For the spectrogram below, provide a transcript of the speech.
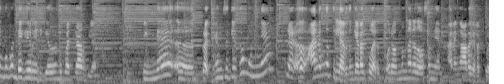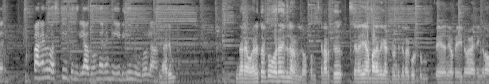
എന്റെ കൊണ്ടേ കയറിയിരിക്കും അതുകൊണ്ട് പറ്റാറില്ല. പിന്നെ പ്രഗ്നൻസിക്കൊക്കെ മുന്നേ അനങ്ങത്തില്ലായിരുന്നു കിടക്കുമായിരുന്നു ഒരു ഒന്നൊന്നര ദിവസം ഞാൻ അനങ്ങാതെ കിടക്കുമായിരുന്നു അപ്പൊ അങ്ങനെ റെസ്റ്റ് കിട്ടുന്നില്ല. അതുകൊണ്ട് തന്നെ ബ്ലീഡിങ് കൂടുതലാണ്. എല്ലാരും എന്താ പറയാ ഓരോരുത്തർക്കും ഓരോ ഇതിലാണല്ലോ. അപ്പം ചിലർക്ക് ചില ഞാൻ പറയുന്നത് കേട്ടിട്ടുണ്ട് ചിലർക്ക് ഒട്ടും വേദനയോ പെയിനോ കാര്യങ്ങളോ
